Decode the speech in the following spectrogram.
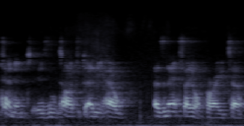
tenant is entitled to any help as an SA operator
